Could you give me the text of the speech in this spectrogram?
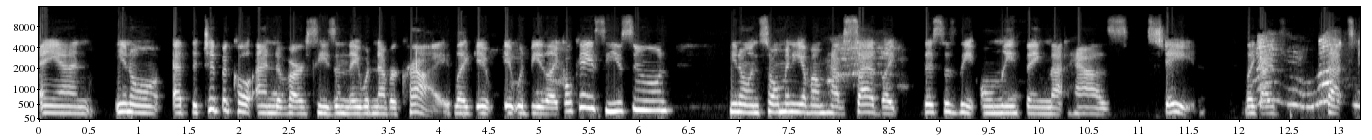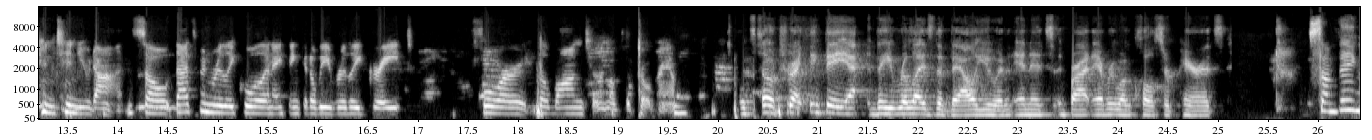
And you know, at the typical end of our season they would never cry. Like it it would be like, "Okay, see you soon." You know, and so many of them have said like this is the only thing that has stayed like I've that's continued on. So that's been really cool, and I think it'll be really great for the long term of the program. It's so true. I think they they realize the value and, and it's brought everyone closer, parents. something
